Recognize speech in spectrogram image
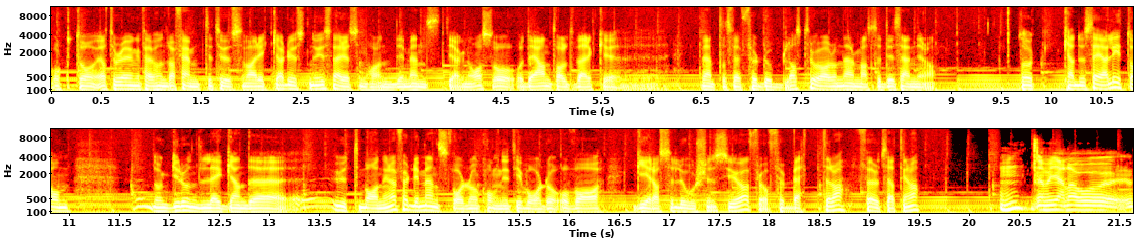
Och då, jag tror det är ungefär 150 000 var Rickard just nu i Sverige som har en demensdiagnos och, och det antalet verkar eh, väntas väl fördubblas tror jag de närmaste decennierna. Så kan du säga lite om de grundläggande utmaningarna för demensvården och kognitiv vård och vad Gera Solutions gör för att förbättra förutsättningarna? Mm, men gärna och eh,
